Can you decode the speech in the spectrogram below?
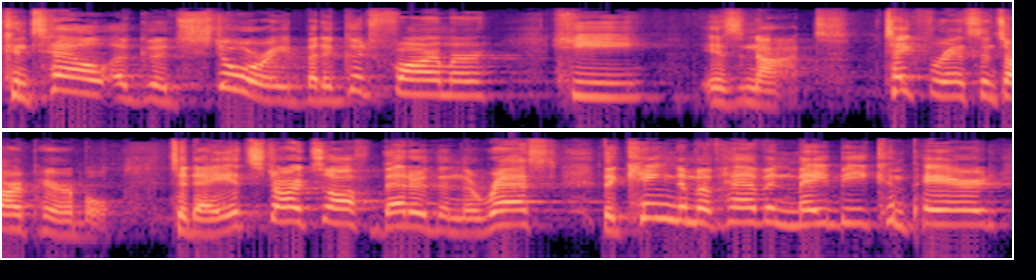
can tell a good story, but a good farmer, he is not. Take, for instance, our parable today. It starts off better than the rest. The kingdom of heaven may be compared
